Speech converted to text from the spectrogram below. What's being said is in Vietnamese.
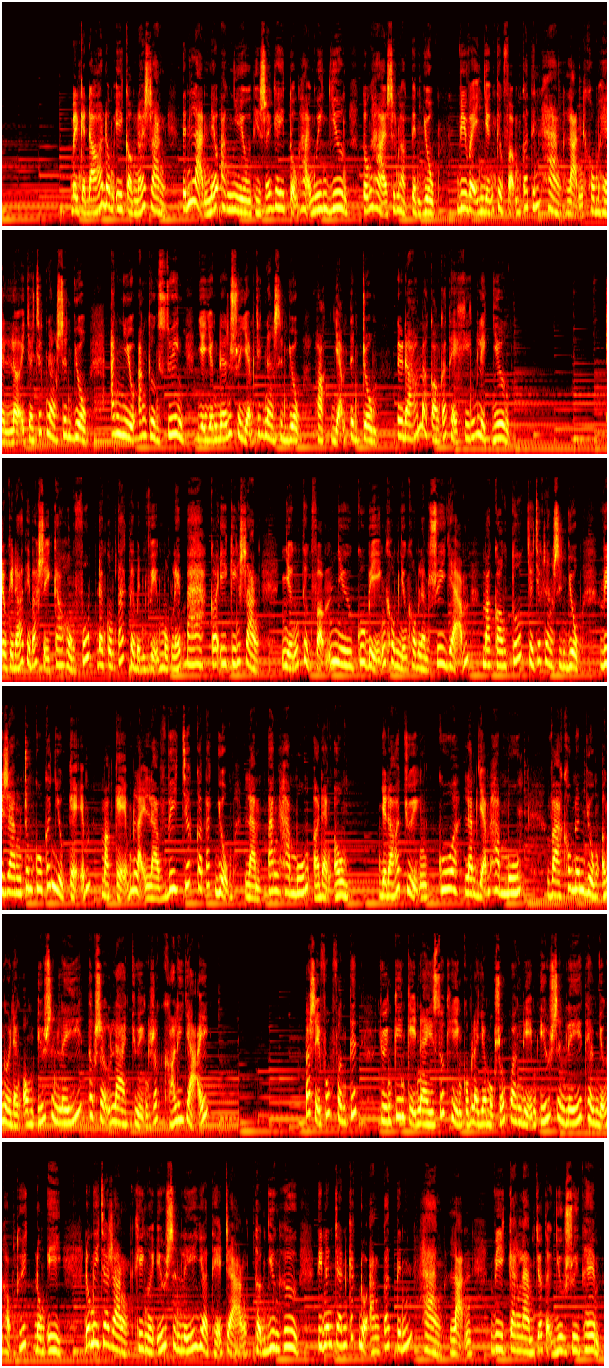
Bên cạnh đó, Đông y còn nói rằng tính lạnh nếu ăn nhiều thì sẽ gây tổn hại nguyên dương, tổn hại sinh hoạt tình dục. Vì vậy, những thực phẩm có tính hàn, lạnh không hề lợi cho chức năng sinh dục. Ăn nhiều, ăn thường xuyên dễ dẫn đến suy giảm chức năng sinh dục hoặc giảm tinh trùng, từ đó mà còn có thể khiến liệt dương. Trong khi đó thì bác sĩ Cao Hồng Phúc đang công tác tại bệnh viện 103 có ý kiến rằng những thực phẩm như cua biển không những không làm suy giảm mà còn tốt cho chức năng sinh dục vì rằng trong cua có nhiều kẽm mà kẽm lại là vi chất có tác dụng làm tăng ham muốn ở đàn ông. Do đó chuyện cua làm giảm ham muốn và không nên dùng ở người đàn ông yếu sinh lý thực sự là chuyện rất khó lý giải. Bác sĩ Phúc phân tích, chuyện kiên kỵ này xuất hiện cũng là do một số quan điểm yếu sinh lý theo những học thuyết đông y. Đông y cho rằng khi người yếu sinh lý do thể trạng thận dương hư thì nên tránh các đồ ăn có tính hàn, lạnh vì càng làm cho thận dương suy thêm.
